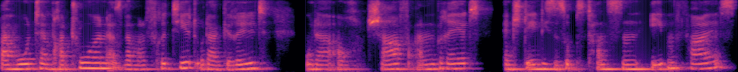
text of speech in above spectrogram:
bei hohen Temperaturen, also wenn man frittiert oder grillt oder auch scharf anbrät, entstehen diese Substanzen ebenfalls.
